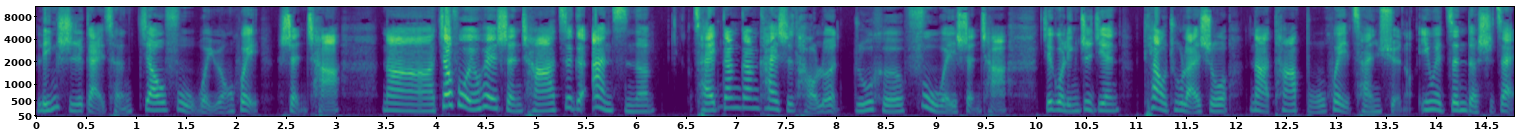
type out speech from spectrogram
临时改成交付委员会审查。那交付委员会审查这个案子呢，才刚刚开始讨论如何复委审查，结果林志坚跳出来说，那他不会参选了，因为真的实在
